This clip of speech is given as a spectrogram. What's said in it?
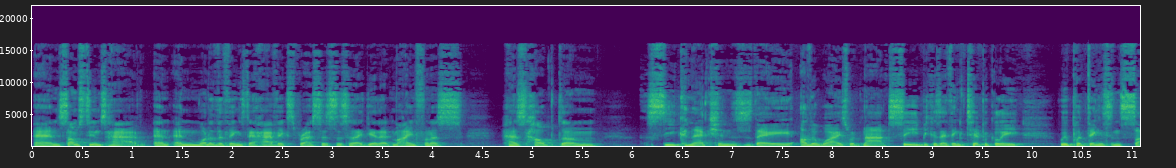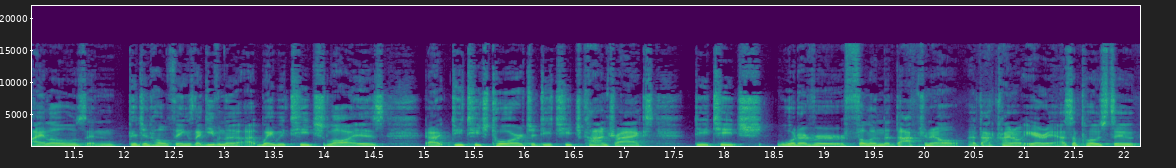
And some students have. And, and one of the things they have expressed is this idea that mindfulness has helped them see connections they otherwise would not see. Because I think typically we put things in silos and pigeonhole things. Like even the way we teach law is, uh, do you teach torts or do you teach contracts? Do you teach whatever, fill in the doctrinal, uh, doctrinal area as opposed to,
